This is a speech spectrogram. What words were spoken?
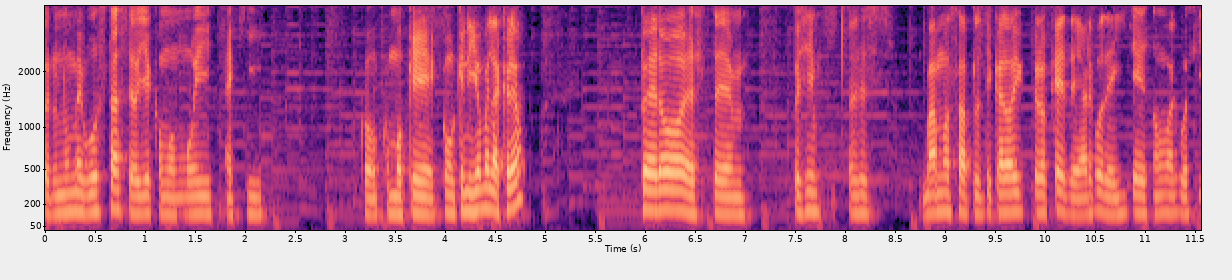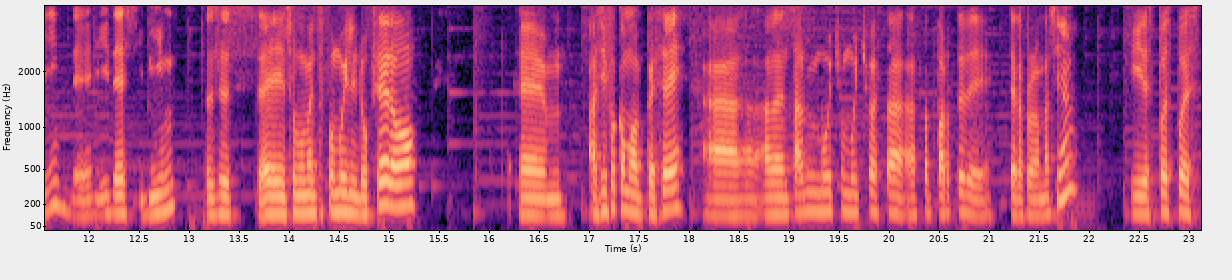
pero no me gusta, se oye como muy aquí, como, que, como que ni yo me la creo. Pero este, pues sí, entonces vamos a platicar hoy creo que de algo de IDES, ¿no? Algo así, de IDES y BIM. Entonces eh, en su momento fue muy Linuxero. Em, así fue como empecé a, adentrarme mucho, mucho a esta, parte de, la programación. Y después pues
